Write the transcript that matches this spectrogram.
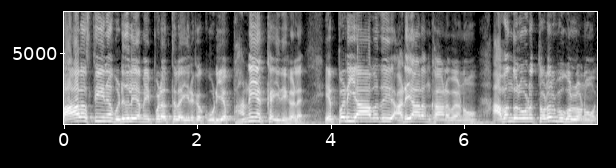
பாலஸ்தீன விடுதலை அமைப்பிடத்தில் இருக்கக்கூடிய பணைய கைதிகளை எப்படியாவது அடையாளம் காண வேணும் அவங்களோட தொடர்பு கொள்ளணும்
